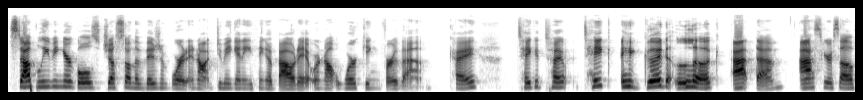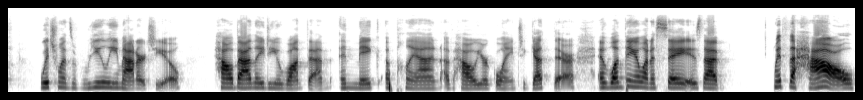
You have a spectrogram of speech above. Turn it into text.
Stop leaving your goals just on the vision board and not doing anything about it or not working for them. Okay? Take a t- take a good look at them. Ask yourself which ones really matter to you. How badly do you want them? And make a plan of how you're going to get there. And one thing I want to say is that with the how,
